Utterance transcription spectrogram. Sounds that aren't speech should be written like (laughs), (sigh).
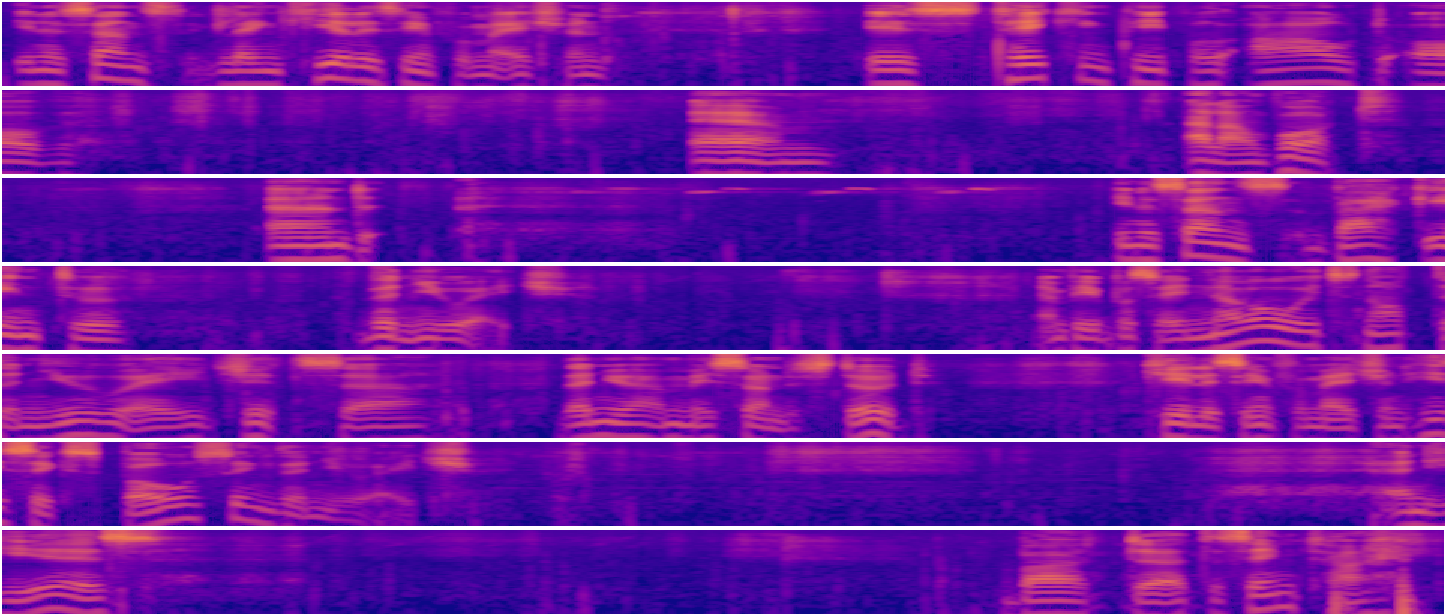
in a sense, Glenn Keely's information is taking people out of um, Alan Watt and, in a sense, back into the New Age. And people say, no, it's not the New Age. It's uh, then you have misunderstood Keely's information. He's exposing the New Age and he is. But uh, at the same time,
